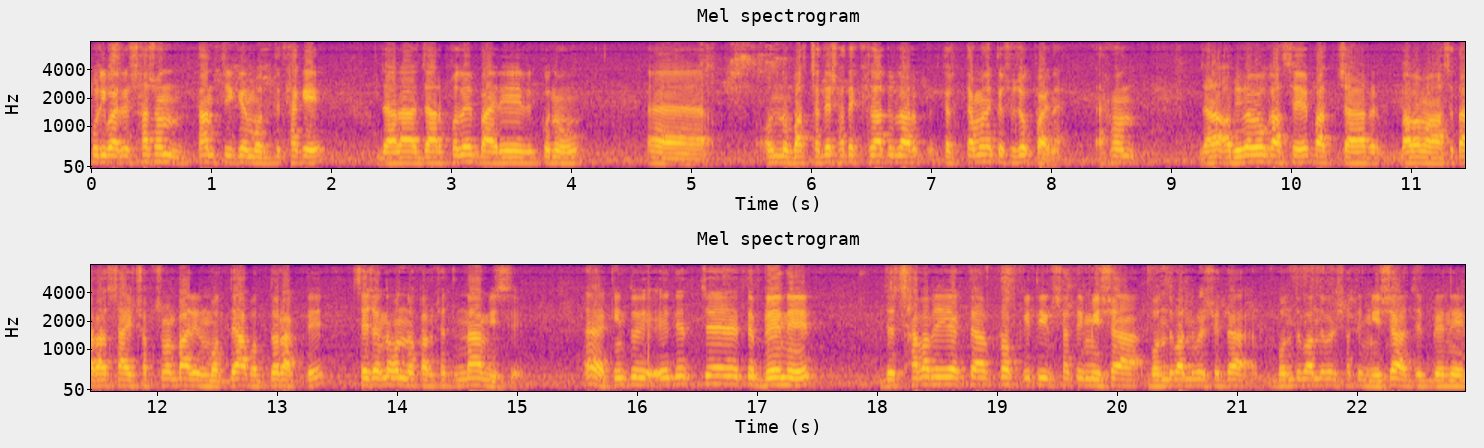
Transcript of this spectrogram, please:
পরিবারের শাসন তান্ত্রিকের মধ্যে থাকে, যারা, যার ফলে বাইরের কোনো অন্য বাচ্চাদের সাথে খেলাধুলার তেমন একটা সুযোগ পায় না। এখন যারা অভিভাবক আছে, বাচ্চার বাবা মা আছে, তারা চাই সবসময় বাড়ির মধ্যে আবদ্ধ রাখতে সেই জন্য অন্য কারোর সাথে না মিশে। হ্যাঁ কিন্তু এদের যে একটা ব্রেনের যে স্বাভাবিক একটা প্রকৃতির সাথে মিশা বন্ধু বান্ধবের সেটা বন্ধু বান্ধবের সাথে মিশা যে ব্রেনের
